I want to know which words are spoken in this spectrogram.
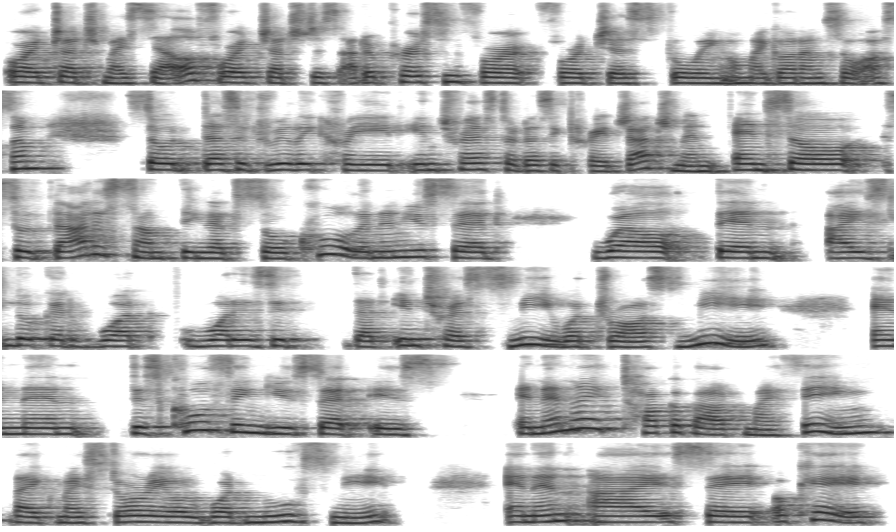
or I judge myself, or I judge this other person for for just going, oh my god, I'm so awesome. So does it really create interest or does it create judgment? And so so that is something something that's so cool. And then you said well then i look at what what is it that interests me what draws me? And then this cool thing you said is and then i talk about my thing like my story or what moves me. And then i say okay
